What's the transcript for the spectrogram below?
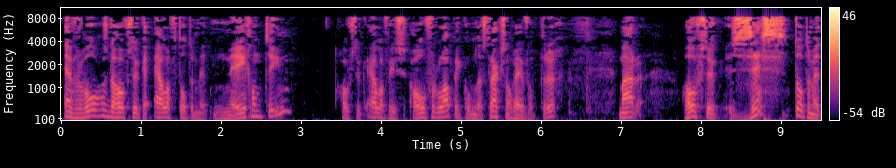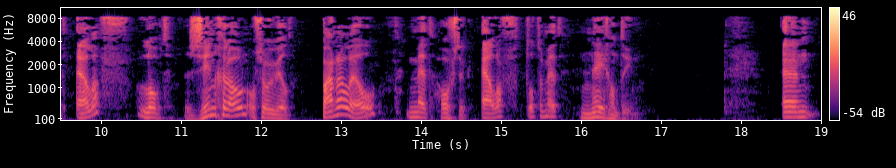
En vervolgens de hoofdstukken 11 tot en met 19. Hoofdstuk 11 is overlap, ik kom daar straks nog even op terug. Maar hoofdstuk 6 tot en met 11 loopt synchroon, of zo u wilt, parallel met hoofdstuk 11 tot en met 19. En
